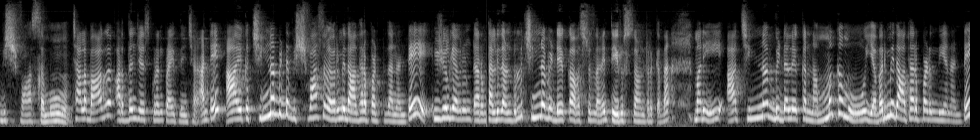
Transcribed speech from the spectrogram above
విశ్వాసము. చాలా బాగా అర్థం చేసుకోవడానికి ప్రయత్నించారు. అంటే ఆ యొక్క చిన్న బిడ్డ విశ్వాసం ఎవరి మీద ఆధారపడుతుంది అని అంటే యూజువల్గా ఎవరు ఉంటారు తల్లిదండ్రులు చిన్న బిడ్డ యొక్క అవసరాలని తీరుస్తూ ఉంటారు కదా. మరి ఆ చిన్న బిడ్డల యొక్క నమ్మకము ఎవరి మీద ఆధారపడింది అని అంటే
